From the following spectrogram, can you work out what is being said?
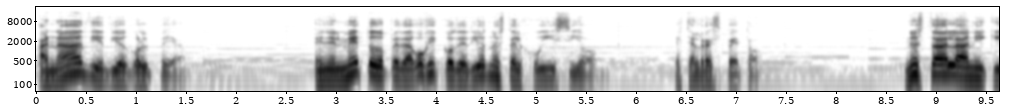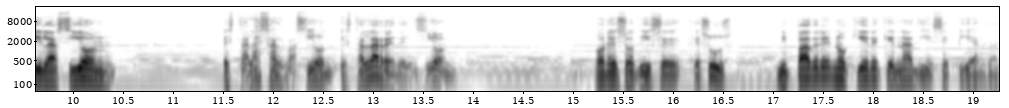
A nadie Dios golpea. En el método pedagógico de Dios no está el juicio, está el respeto. No está la aniquilación, está la salvación, está la redención. Por eso dice Jesús, mi Padre no quiere que nadie se pierda,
